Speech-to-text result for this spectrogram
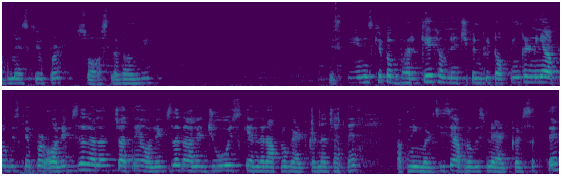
अब मैं इसके ऊपर सॉस लगाऊँगी। इसके इसके ऊपर भर के हमने चिकन की टॉपिंग करनी है। आप लोग इसके ऊपर ऑलिव्स लगाना चाहते हैं, ऑलिव्स लगा लें। जो इसके अंदर आप लोग ऐड करना चाहते हैं, अपनी मर्ज़ी से आप लोग इसमें ऐड कर सकते हैं।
